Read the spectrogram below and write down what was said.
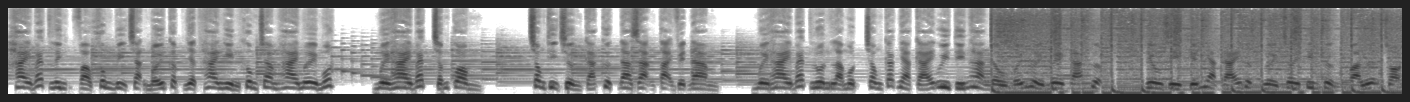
2 bet link vào không bị chặn mới cập nhật 2021 12bet.com trong thị trường cá cược đa dạng tại Việt Nam 12bet luôn là một trong các nhà cái uy tín hàng đầu với người mê cá cược. Điều gì khiến nhà cái được người chơi tin tưởng và lựa chọn?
